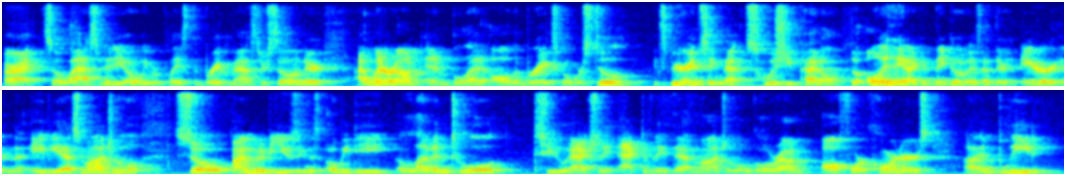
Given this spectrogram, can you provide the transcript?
All right, so last video we replaced the brake master cylinder. I went around and bled all the brakes, but we're still experiencing that squishy pedal. The only thing I can think of is that there's air in the ABS module, so I'm gonna be using this OBDeleven tool to actually activate that module and go around all four corners uh, and bleed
